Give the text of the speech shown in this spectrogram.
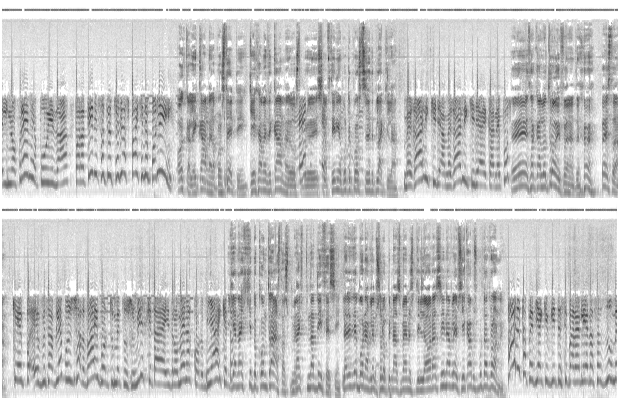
ελληνοφρένεια που είδα, παρατήρησα ότι ο Τσολιάς πάχινε πολύ. Όχι καλά, η κάμερα προσθέτει. Και είχαμε δεκάμερο στην Ε, πρωί ε, σε αυτήν, οπότε πρόσθεσε διπλά κιλά. Μεγάλη κοιλιά, μεγάλη κοιλιά έκανε. Πώ. Ε, θα καλοτρώει φαίνεται. Πες τα. Και ε, θα βλέπω survivor του με τους μυς και τα ιδρωμένα κορμιά και το. Για να έχει και το κοντράστ, ας πούμε, να έχει την αντίθεση. Δηλαδή δεν μπορεί να βλέπεις ολοπεινασμένου στην τηλεόραση ή να βλέπεις και κάποιους που τα τρώνε. Πάρε τα παιδιά και βγείτε στην παραλία να σας δούμε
